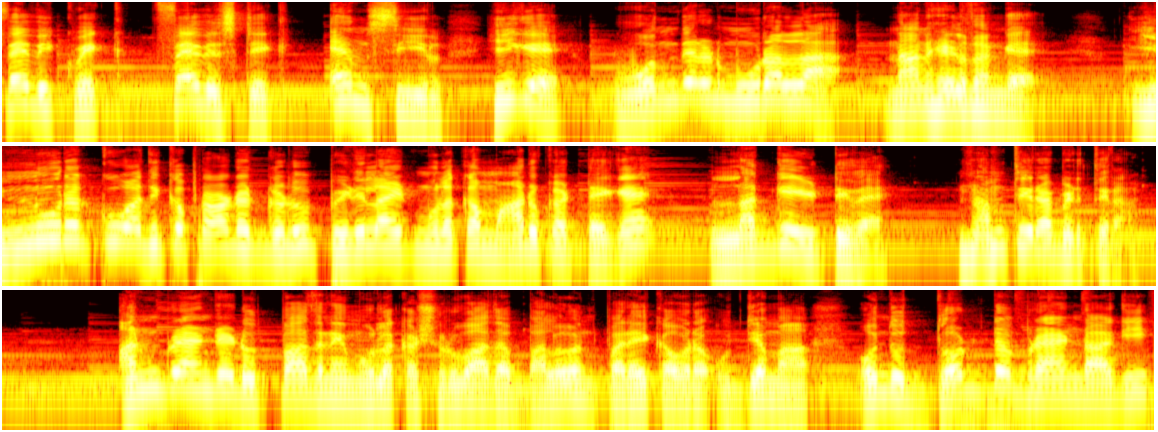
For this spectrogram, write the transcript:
ಫೆವಿಕ್ವಿಕ್ ಫೆವಿಸ್ಟಿಕ್ ಎಂ ಸೀಲ್ ಹೀಗೆ ಒಂದೆರಡು ಮೂರಲ್ಲ ನಾನು ಹೇಳ್ದಂಗೆ ಇನ್ನೂರಕ್ಕೂ ಅಧಿಕ ಪ್ರಾಡಕ್ಟ್ಗಳು ಪಿಡಿಲೈಟ್ ಮೂಲಕ ಮಾರುಕಟ್ಟೆಗೆ ಲಗ್ಗೆ ಇಟ್ಟಿವೆ. ನಂಬ್ತೀರಾ ಬಿಡ್ತೀರಾ? ಅನ್ಬ್ರ್ಯಾಂಡೆಡ್ ಉತ್ಪಾದನೆ ಮೂಲಕ ಶುರುವಾದ ಬಲವಂತ್ ಪರೇಖ್ ಅವರ ಉದ್ಯಮ ಒಂದು ದೊಡ್ಡ ಬ್ರ್ಯಾಂಡ್ ಆಗಿ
